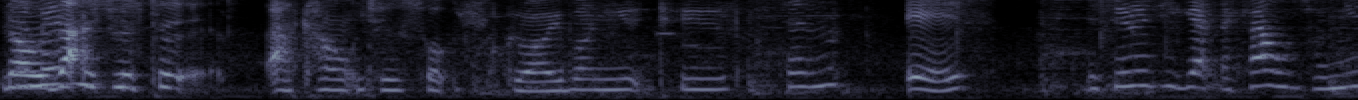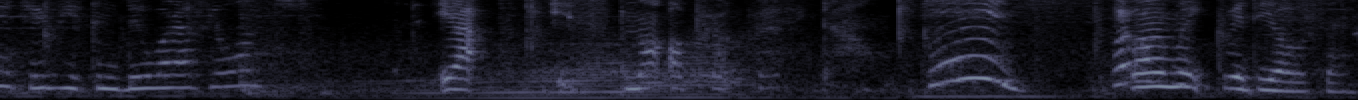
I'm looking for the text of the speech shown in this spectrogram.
No, maybe- that's just an account to subscribe on YouTube. Then, Is as soon as you get an account on YouTube, you can do whatever you want. yeah, it's not a proper account. It is. Try and make videos then.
